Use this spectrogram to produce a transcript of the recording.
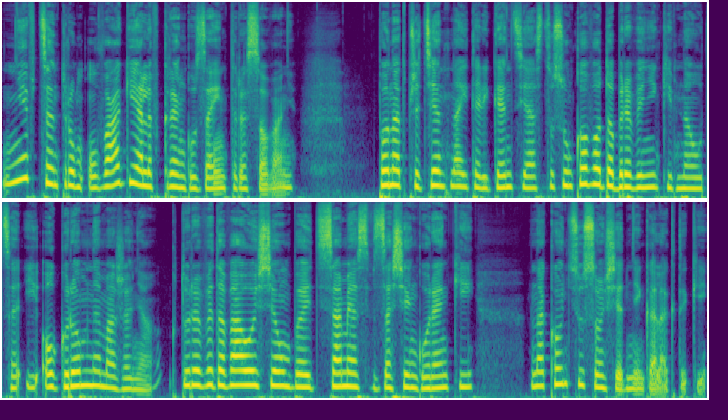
nie w centrum uwagi, ale w kręgu zainteresowań. Ponadprzeciętna inteligencja, stosunkowo dobre wyniki w nauce i ogromne marzenia, które wydawały się być zamiast w zasięgu ręki na końcu sąsiedniej galaktyki.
